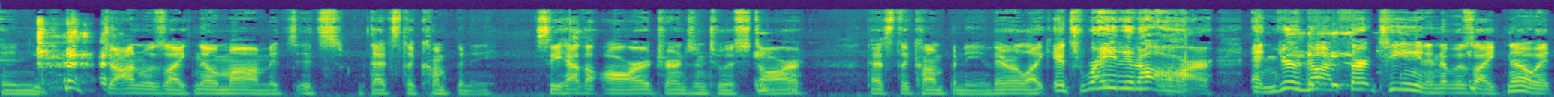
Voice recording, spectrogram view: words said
and John was like, "No, mom, it's it's that's the company. See how the R turns into a star." That's the company. And they were like, "It's rated R, and you're not 13." And it was like, "No, it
